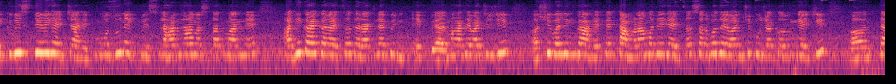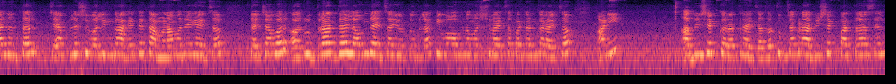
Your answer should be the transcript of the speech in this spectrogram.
एकवीस तीळ घ्यायचे आहेत. मोजून एकवीस. लहान लहान असतात मान्य. आधी काय करायचं? घरातल्या पिं एक महादेवाची जी शिवलिंग आहे ते तांबणामध्ये घ्यायचं सर्व देवांची पूजा करून घ्यायची. त्यानंतर जे आपलं शिवलिंग आहे ते तांबणामध्ये घ्यायचं. त्याच्यावर रुद्राध्याय लावून द्यायचा यूट्यूबला किंवा ओम नम शिवायचं पठण करायचं आणि अभिषेक करत राहायचा. जर तुमच्याकडे अभिषेक पात्र असेल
